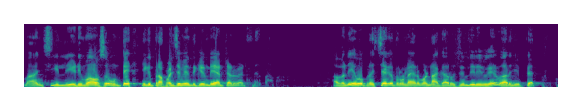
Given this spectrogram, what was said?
మంచి లేడి మాంసం ఉంటే ఇక ప్రపంచం ఎందుకండి అంటాడు వెంటనే. అవన్నీ ఏవో ప్రత్యేకతలు ఉన్నాయన్నమాట. నాకు ఆ రుచులు తెలియదు కానీ వారు చెప్పారు.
